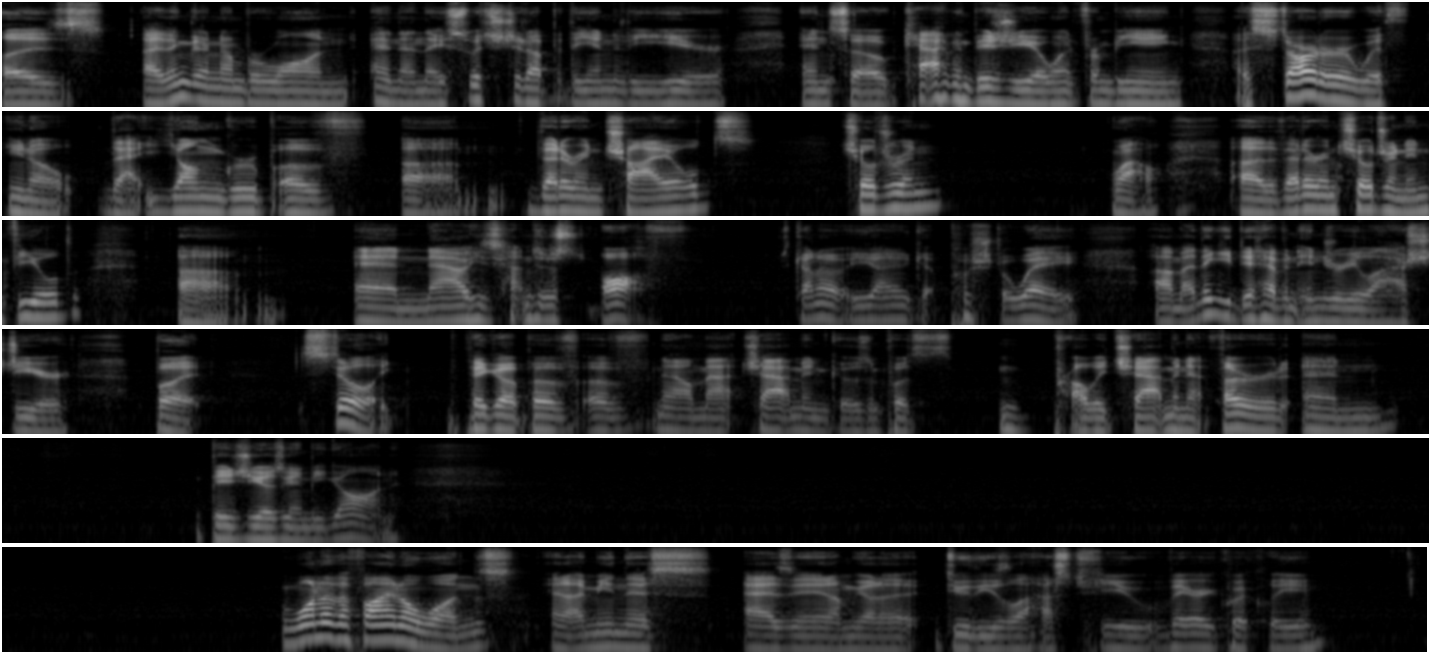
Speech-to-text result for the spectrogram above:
was I think they're number one, and then they switched it up at the end of the year. And so Cavan Biggio went from being a starter with you know that young group of um, veteran childs, children, wow, uh, the veteran children infield, um, and now he's kind of just off. Kind of he kind of get pushed away. Um, I think he did have an injury last year, but still like the pickup of of now Matt Chapman goes and puts probably Chapman at third and Biggio's going to be gone. One of the final ones, and I mean this as in I'm going to do these last few very quickly.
